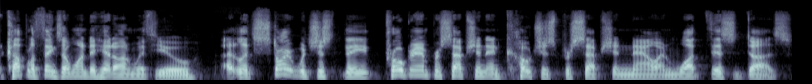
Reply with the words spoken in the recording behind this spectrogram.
A couple of things i wanted to hit on with you uh, let's start with just the program perception and coaches perception now and what this does.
